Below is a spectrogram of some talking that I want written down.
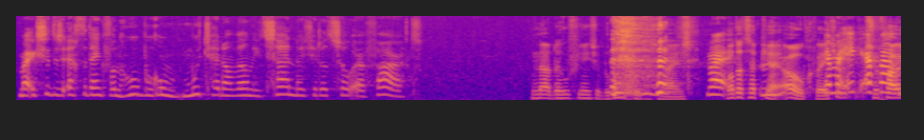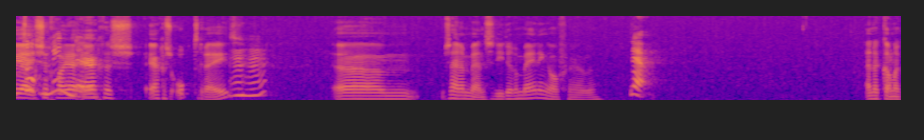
Maar ik zit dus echt te denken van hoe beroemd moet jij dan wel niet zijn dat je dat zo ervaart? Nou, daar hoef je niet zo beroemd voor te zijn. Maar, Want dat heb jij ook, weet Ja, maar je. ik zo gauw jij, zo gauw jij ergens, ergens optreedt, Mhm. ehm, zijn er mensen die er een mening over hebben. Ja. En dat kan, een,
